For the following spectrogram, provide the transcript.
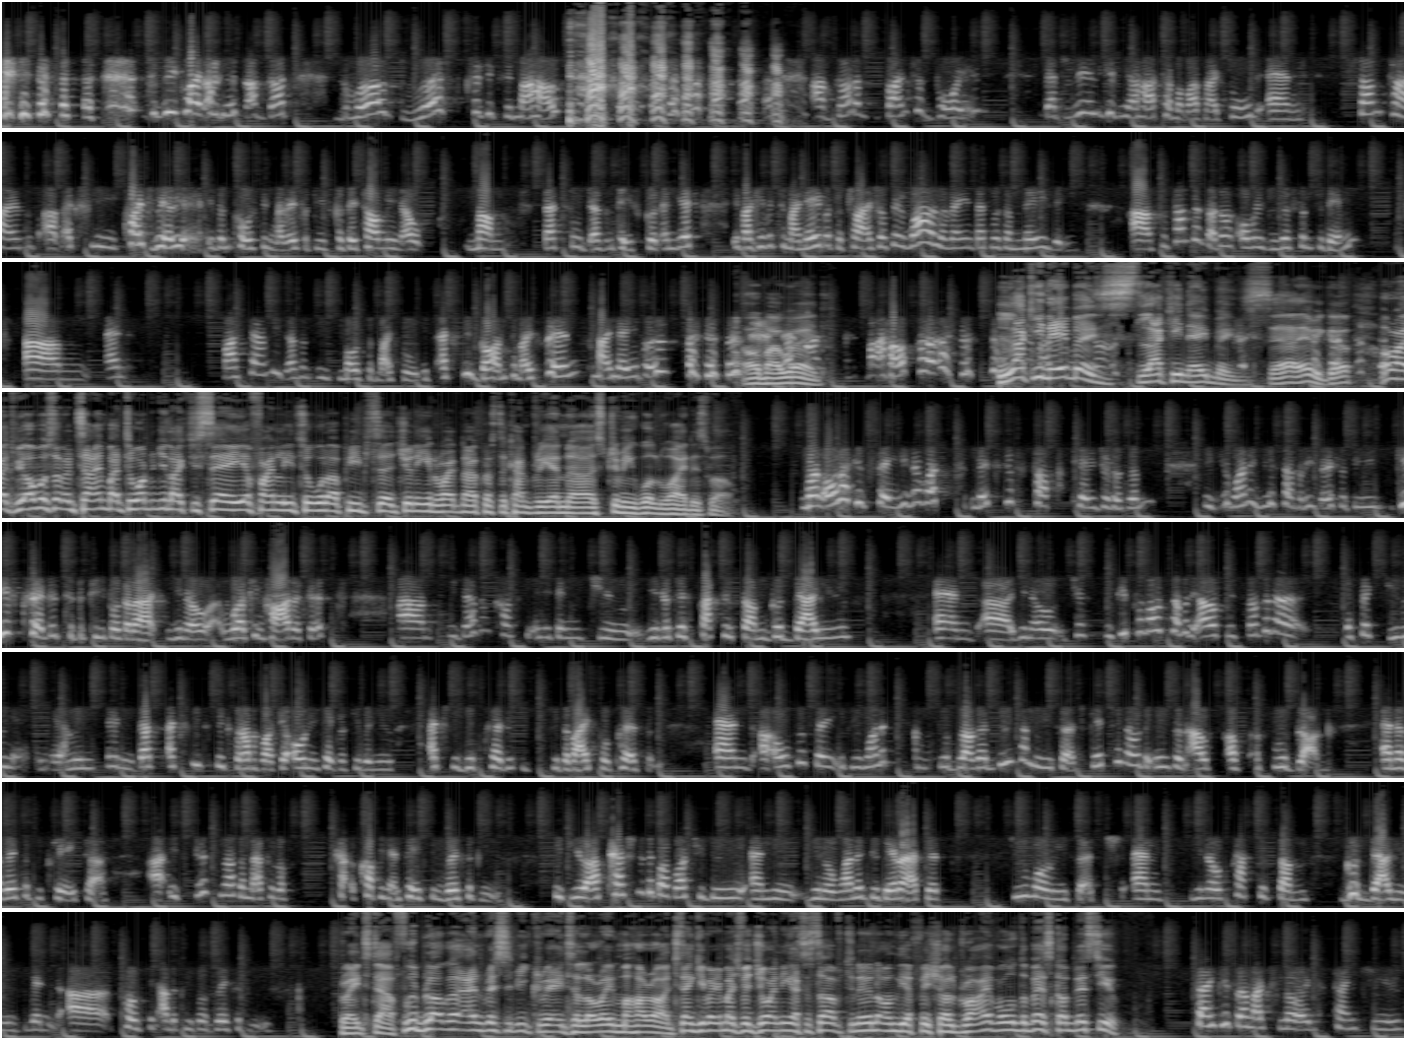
to be quite honest, I've got the world's worst critics in my house. I've got a bunch of boys that really give me a hard time about my food, and sometimes I'm actually quite wary even posting my recipes because they tell me, no, mum, that food doesn't taste good. And yet, if I give it to my neighbor to try, she'll say, wow, Lorraine, that was amazing. Uh, so sometimes I don't always listen to them. Um, and my family doesn't eat most of my food. It's actually gone to my friends, my neighbors. Oh, my word. My, helper. Lucky neighbors. Lucky neighbors. Uh, there we go. All right, we're almost out of time, but what would you like to say uh, finally to all our peeps uh, tuning in right now across the country and uh, streaming worldwide as well? Well, all I could say, you know what? Let's just stop plagiarism if you want to use somebody's recipe, give credit to the people that are, you know, working hard at it. Um, it doesn't cost you anything to, you know, just practice some good values. And, uh, you know, just if you promote somebody else, it's not going to affect you in any way. I mean, really, that actually speaks a lot about your own integrity when you actually give credit to, the rightful person. And I also say, if you want to become a food blogger, do some research. Get to know the ins and outs of a food blog and a recipe creator. Uh, it's just not a matter of copying and pasting recipes if you are passionate about what you do and you, you know, want to do better at it, do more research and, you know, practice some good values when uh, posting other people's recipes. Great stuff. Food blogger and recipe creator Lorraine Maharaj. Thank you very much for joining us this afternoon on the official drive. All the best. God bless you. Thank you so much, Lloyd. Thank you.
